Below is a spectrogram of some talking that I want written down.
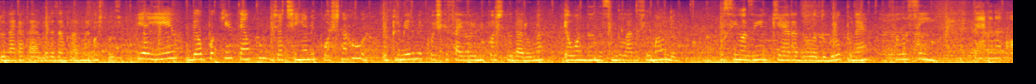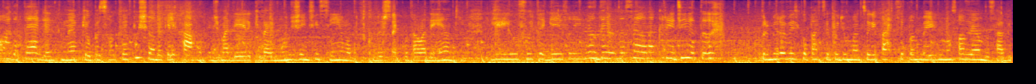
do Nagataya, por exemplo, eram mais gostosos. E aí, deu pouquinho tempo, já tinha mikoshi na rua. O primeiro mikoshi que saiu era o mikoshi do Daruma. Eu andando assim do lado filmando, o senhorzinho que era do, do grupo, né, falou assim: pega na corda, pega, né? Porque o pessoal que vai puxando aquele carro de madeira que vai um monte de gente em cima, quando a gente tá lá dentro. E aí eu fui, peguei e falei, meu Deus do céu, não acredito. Primeira vez que eu participo de um Matsuri participando mesmo, não só vendo, sabe?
